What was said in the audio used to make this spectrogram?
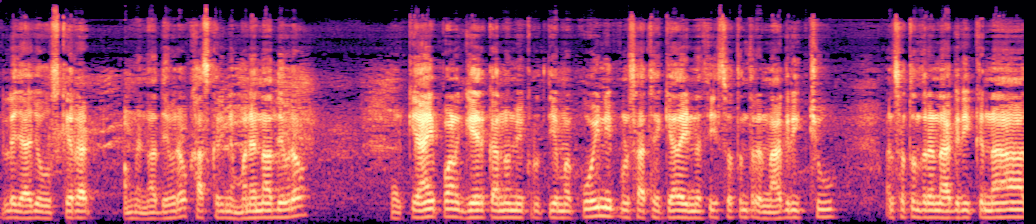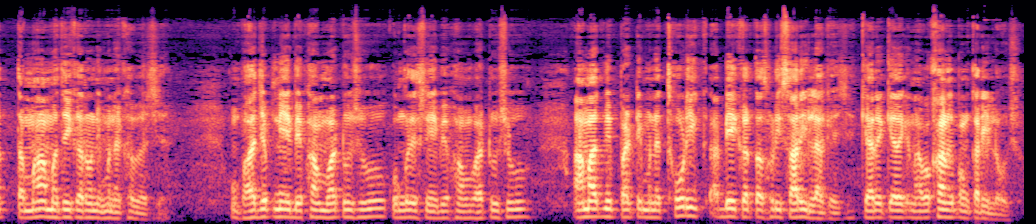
એટલે જ આજો ઉશ્કેરાટ અમને ન દેવરાવ, ખાસ કરીને મને ન દેવરાવ. હું ક્યાંય પણ ગેરકાનૂની કૃત્યમાં કોઈની પણ સાથે ક્યારેય નથી, સ્વતંત્ર નાગરિક છું અને સ્વતંત્ર નાગરિકના તમામ અધિકારોની મને ખબર છે. હું ભાજપની બેફામ વાટું છું, કોંગ્રેસની બેફામ વાટું છું. આમ આદમી પાર્ટી મને થોડીક, આ બે કરતાં થોડી સારી લાગે છે. ક્યારેક ક્યારેક એના વખાણ પણ કરી લઉં છું.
